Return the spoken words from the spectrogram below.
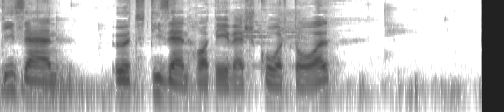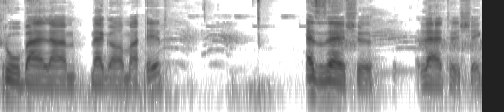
15-16 éves kortól próbálnám meg a matét. Ez az első lehetőség.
